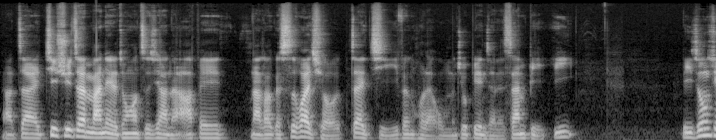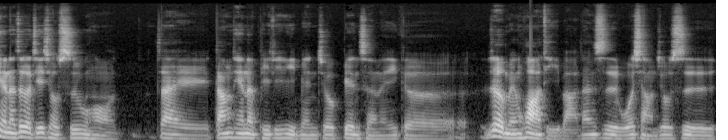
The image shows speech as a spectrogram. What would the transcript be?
那在继续在满垒的状况之下呢，阿飞拿到个四坏球，再挤一分回来，我们就变成了三比一。李宗贤的这个接球失误哈。在当天的 PT 里面就变成了一个热门话题吧，但是我想就是，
